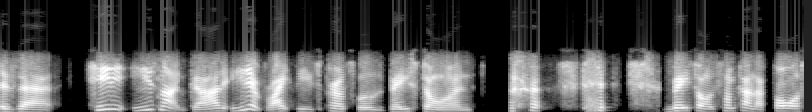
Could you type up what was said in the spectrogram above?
is that he he's not God. He didn't write these principles based on based on some kind of false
